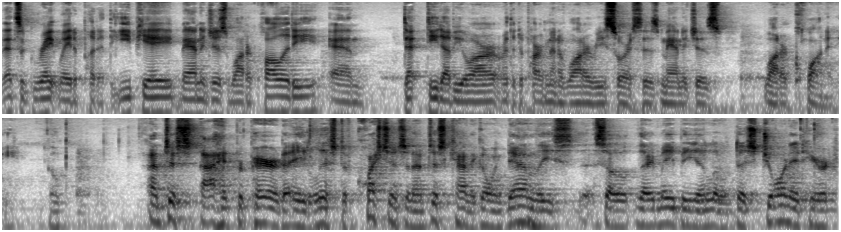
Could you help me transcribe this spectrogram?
that's a great way to put it. The EPA manages water quality, and DWR, or the Department of Water Resources, manages water quantity. Okay. I'm just, I had prepared a list of questions and I'm just kind of going down these, so they may be a little disjointed here,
